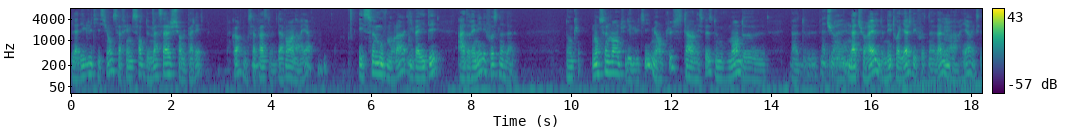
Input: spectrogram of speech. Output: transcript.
la déglutition, ça fait une sorte de massage sur le palais. D'accord? Donc ça Mm. passe d'avant en arrière. Et ce mouvement-là, il va aider à drainer les fosses nasales. Donc non seulement tu déglutis, mais en plus tu as un espèce de mouvement de, bah, de- Naturel. de- naturel, de nettoyage des fosses nasales Mm. vers l'arrière, etc.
